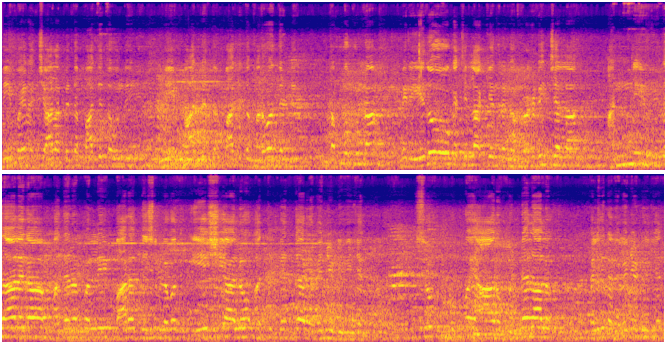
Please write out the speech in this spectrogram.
మీ పైన చాలా పెద్ద బాధ్యత ఉంది. మీ బాధ్యత బాధ్యత మరవద్దండి. తప్పకుండా మీరు ఏదో ఒక జిల్లా కేంద్రంగా ప్రకటించేలా అన్ని విధాలుగా మదనపల్లి భారతదేశంలో కాదు, ఏషియాలో అతిపెద్ద రెవెన్యూ డివిజన్. సో ముప్పై ఆరు మండలాలు కలిగిన రెవెన్యూ డివిజన్.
